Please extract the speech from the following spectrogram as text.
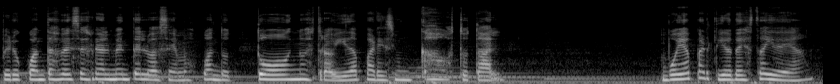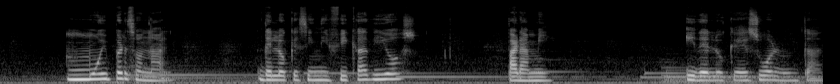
Pero ¿cuántas veces realmente lo hacemos cuando todo en nuestra vida parece un caos total? Voy a partir de esta idea muy personal de lo que significa Dios para mí y de lo que es su voluntad.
